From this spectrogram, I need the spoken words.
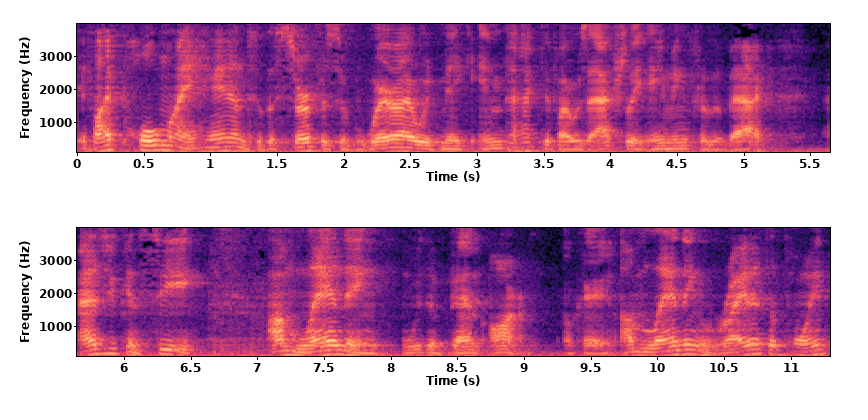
If I pull my hand to the surface of where I would make impact if I was actually aiming for the back, as you can see, I'm landing with a bent arm, okay? I'm landing right at the point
